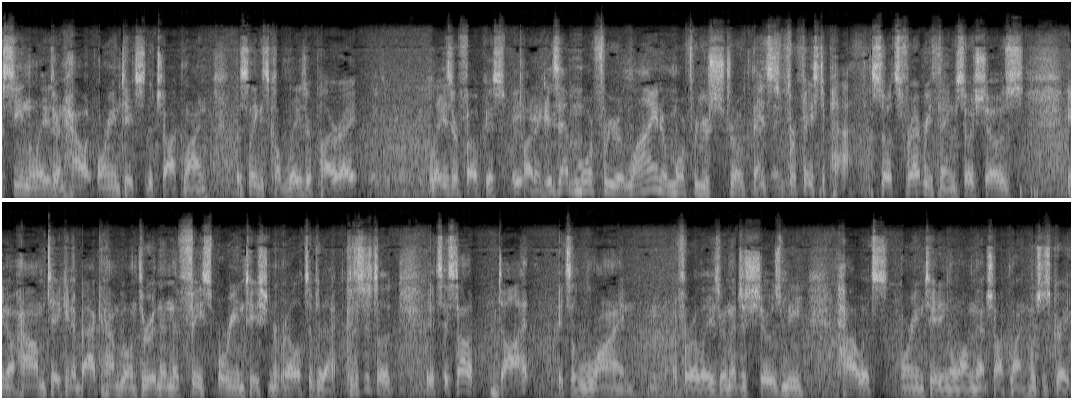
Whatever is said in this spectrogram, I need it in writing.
seeing the laser and how it orientates to the chalk line. I think it's called laser putt, right? Laser focus putting. Is that more for your line or more for your stroke? That it's for face to path, so it's for everything. So it shows, you know, how I'm taking it back and how I'm going through, and then the face orientation relative to that. Because it's just a, it's it's not a dot, it's a line for a laser, and that just shows me how it's orientating along that chalk line, which is great.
